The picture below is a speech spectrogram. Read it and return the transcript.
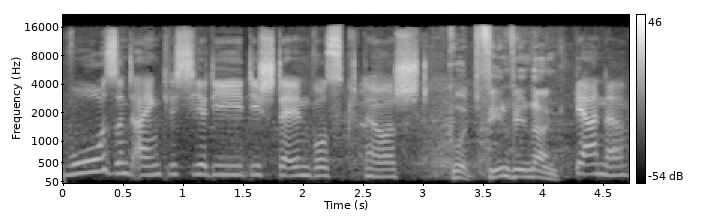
wo sind eigentlich hier die, die Stellen, wo es knirscht. Gut, vielen, vielen Dank. Gerne.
